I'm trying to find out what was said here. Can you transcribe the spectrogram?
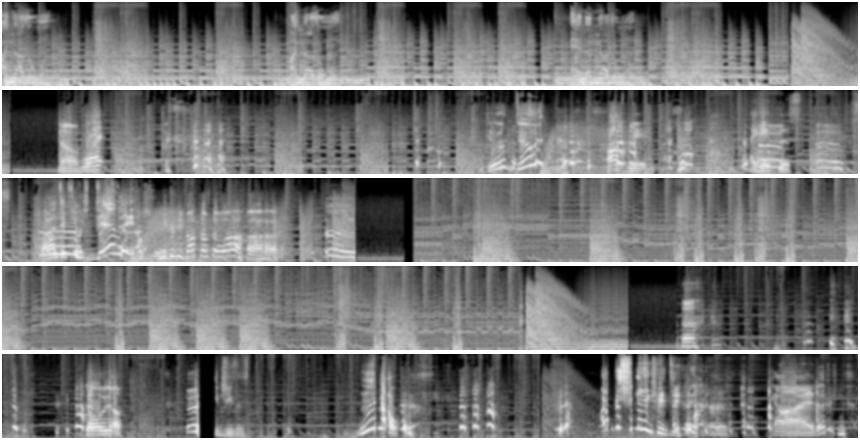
Another one. Another one. And another one. No. What? dude, dude! Off me. I hate this. Why did I take so much damage? Because he bounced off the wall. Uh, No, no. Jesus. No! Are you shitting me, dude? God.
